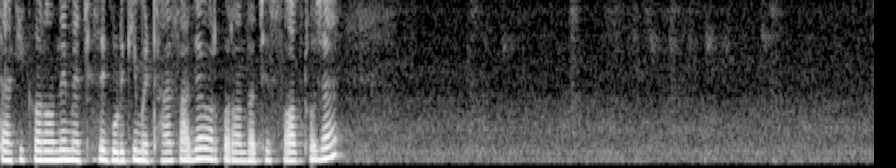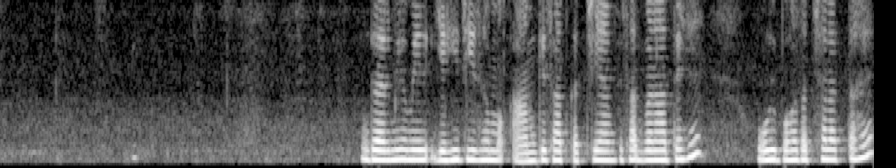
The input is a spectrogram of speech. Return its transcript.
ताकि करौंदे में अच्छे से गुड़ की मिठास आ जाए और करौंदा अच्छे सॉफ्ट हो जाए। गर्मियों में यही चीज़ हम आम के साथ, कच्चे आम के साथ बनाते हैं, वो भी बहुत अच्छा लगता है।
